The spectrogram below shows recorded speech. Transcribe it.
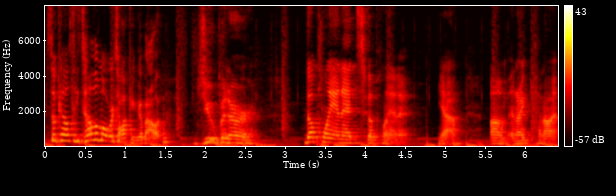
So, Kelsey, tell them what we're talking about. Jupiter, The planet. the planet. Yeah. Um, and I cannot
